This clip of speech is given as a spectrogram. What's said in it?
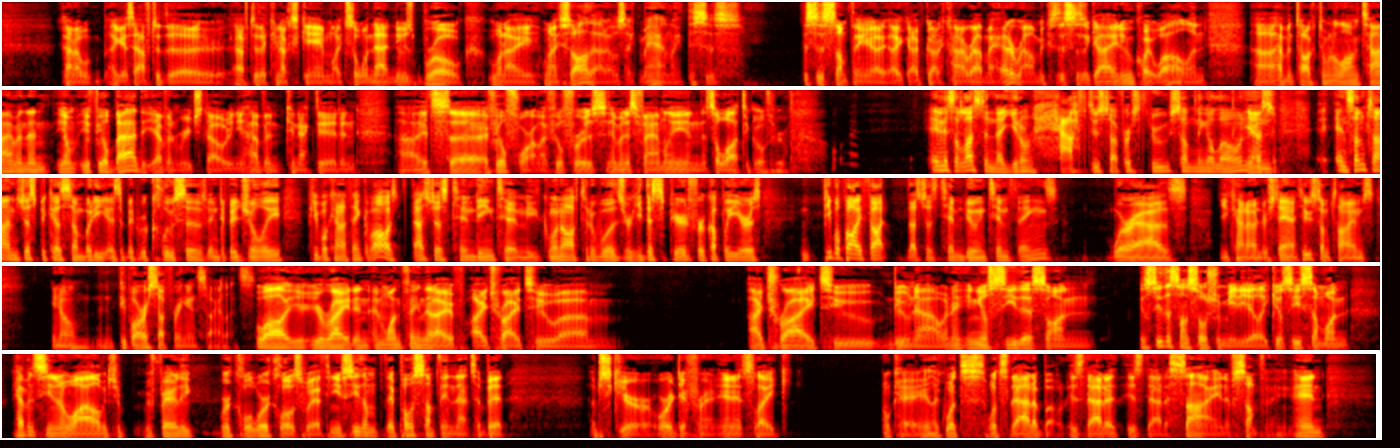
kind of I guess after the after the Canucks game, like so when that news broke, when I when I saw that, I was like, man, like this is this is something I, I, have got to kind of wrap my head around because this is a guy I knew quite well and uh, haven't talked to him in a long time. And then you know you feel bad that you haven't reached out and you haven't connected. And uh, it's uh, I feel for him. I feel for his him and his family, and it's a lot to go through. And it's a lesson that you don't have to suffer through something alone. Yes. And and sometimes just because somebody is a bit reclusive individually, people kind of think of, oh, that's just Tim being Tim. He's going off to the woods or he disappeared for a couple of years people probably thought that's just Tim doing Tim things, whereas you kind of understand too sometimes you know people are suffering in silence well you're right and and one thing that i've i try to um i try to do now and and you'll see this on you'll see this on social media like you'll see someone you haven't seen in a while but you're fairly we're, cl- we're close with and you see them they post something that's a bit obscure or different and it's like okay like what's what's that about? Is that a is that a sign of something? And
